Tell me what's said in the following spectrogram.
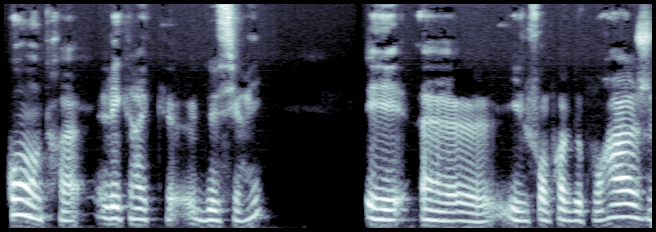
contre les Grecs de Syrie et euh, ils font preuve de courage.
